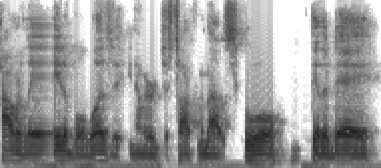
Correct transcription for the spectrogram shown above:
how relatable was it? You know, we were just talking about school the other day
